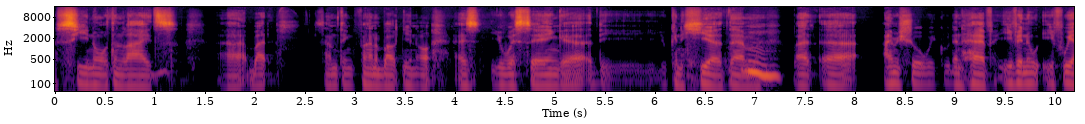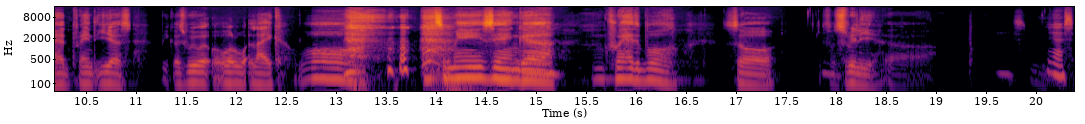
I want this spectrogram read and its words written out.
see northern lights. Uh, but something fun about you know, as you were saying, uh, the you can hear them. Mm. But uh, I'm sure we couldn't have even if we had trained ears because we were all like, "Whoa, that's amazing, Yeah. uh, incredible!" So it was really. Uh, Yes.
